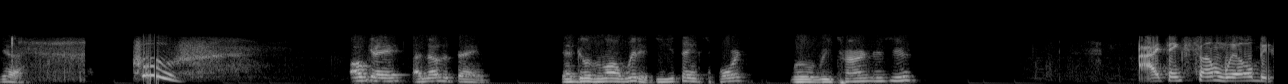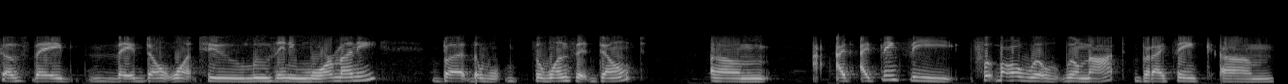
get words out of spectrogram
Yeah. Whew. Okay. Another thing that goes along with it. Do you think sports will return this year? I think some will because they they don't want to lose any more money, but the the ones that don't, um, I I think the football will will not, but I think um,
